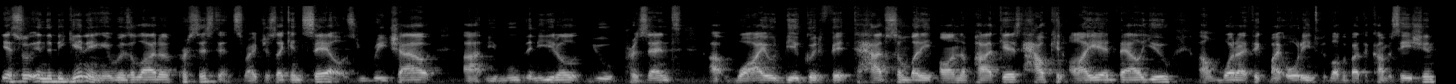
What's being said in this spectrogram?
Yeah, so in the beginning, it was a lot of persistence, right? Just like in sales, you reach out, uh, you move the needle, you present uh, why it would be a good fit to have somebody on the podcast. How can I add value? Um, what I think my audience would love about the conversation.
